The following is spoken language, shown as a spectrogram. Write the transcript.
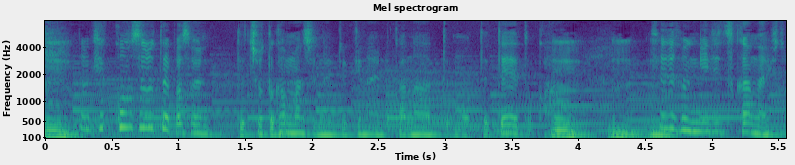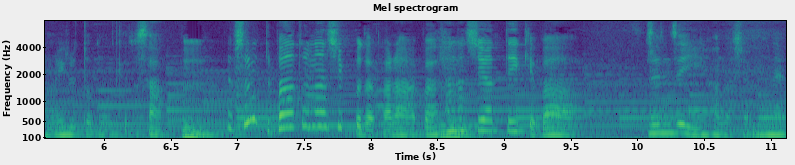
うん。でも結婚するとやっぱそういうのってちょっと我慢しないといけないのかなって思っててとか、うん。うん。それで踏ん切りつかない人もいると思うけどさうん。でもそれってパートナーシップだからやっぱ話し合っていけば全然いい話やもんね。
